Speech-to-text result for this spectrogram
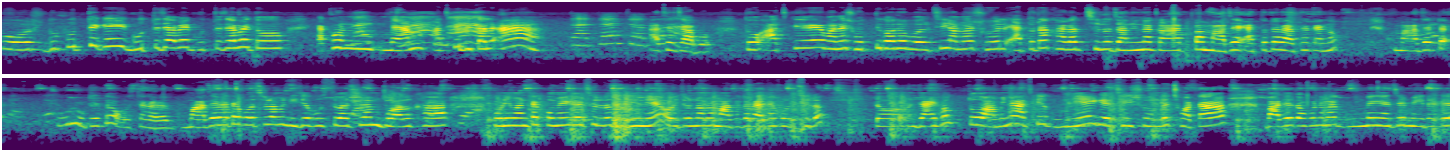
পোষ দুপুর থেকেই ঘুরতে যাবে ঘুরতে যাবে তো। এখন ম্যাম আজকে বিকালে আ আচ্ছা যাব। তো আজকে মানে সত্যি কথা বলছি আমার শরীর এতটা খারাপ ছিল জানি না গা হাত পা মাজা এতটা ব্যথা কেন? মাজাটা চুল উঠে তো অবস্থা খারাপ। মাঝে ব্যথা করছিল আমি নিজে বুঝতে পারছিলাম, জল খাওয়া পরিমাণটা কমে গেছিল দুদিনে, ওই জন্য আমার মাথাটা ব্যথা করছিল। তো যাই হোক, তো আমি না আজকে ঘুমিয়ে গেছি, সন্ধ্যে ছটা বাজে, তখন আমার ঘুম ভেঙে গেছে মেয়েটাকে,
